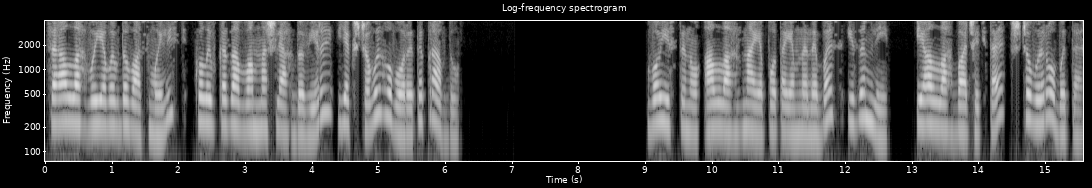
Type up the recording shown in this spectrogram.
Це Аллах виявив до вас милість, коли вказав вам на шлях довіри, якщо ви говорите правду. Воістину, Аллах знає потаємне небес і землі. І Аллах бачить те, що ви робите.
